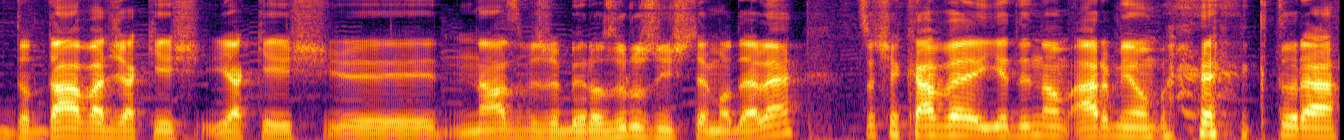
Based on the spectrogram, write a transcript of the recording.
dodawać jakieś, jakieś yy, nazwy, żeby rozróżnić te modele. Co ciekawe, jedyną armią, która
